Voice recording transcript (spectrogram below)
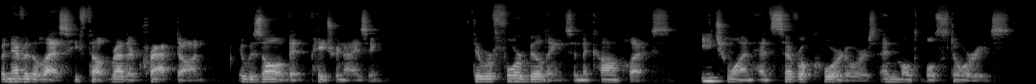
but nevertheless he felt rather crapped on. It was all a bit patronizing. There were four buildings in the complex. Each one had several corridors and multiple stories.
